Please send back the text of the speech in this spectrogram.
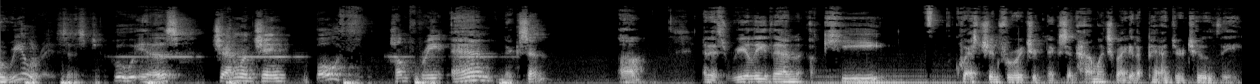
a real racist, who is challenging both Humphrey and Nixon. Um, and it's really then a key question for Richard Nixon how much am I going to pander to the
